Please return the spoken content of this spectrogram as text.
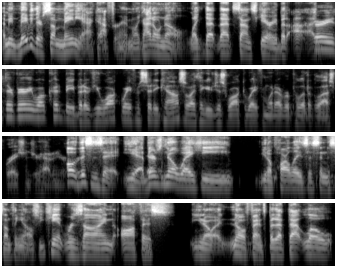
I mean maybe there's some maniac after him. Like I don't know. Like that that sounds scary, but I, Very, there very well could be. But if you walk away from city council, I think you just walked away from whatever political aspirations you had in your. oh career. this is it. Yeah, there's no way he you know parlays this into something else. You can't resign office. You know, no offense, but at that low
